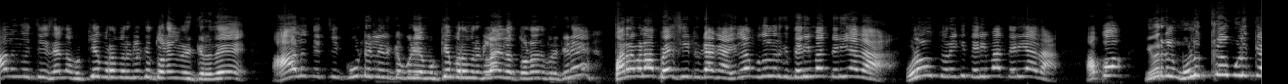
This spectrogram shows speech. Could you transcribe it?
ஆளுங்கட்சியை சேர்ந்த முக்கிய பிரபர்களுக்கு தொடர்பு இருக்கிறது. ஆளுங்கட்சி கூட்டணியில் இருக்கக்கூடிய முக்கிய பிரமுகர்கள்லாம் இதில் தொடர்பு இருக்குன்னு பரவலாக பேசிகிட்டு இருக்காங்க. இதெல்லாம் முதல்வருக்கு தெரியுமா தெரியாதா? உளவுத்துறைக்கு தெரியுமா தெரியாதா? அப்போ இவர்கள் முழுக்க முழுக்க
